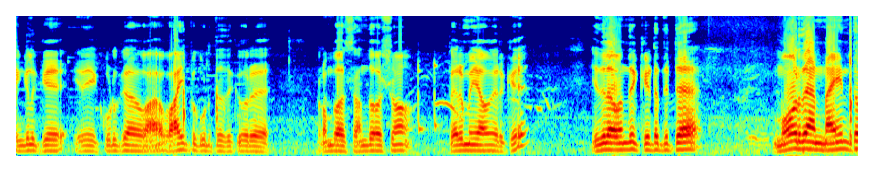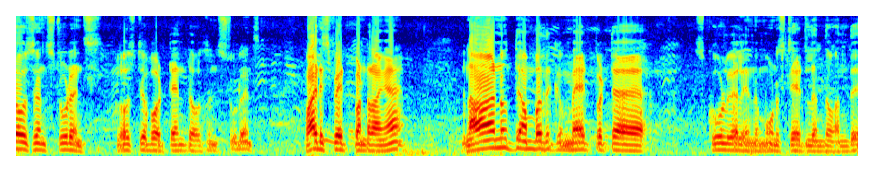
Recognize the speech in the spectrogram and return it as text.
எங்களுக்கு இதை கொடுக்க வா வாய்ப்பு கொடுத்ததுக்கு ஒரு ரொம்ப சந்தோஷம் பெருமையாகவும் இருக்குது இதில் வந்து கிட்டத்தட்ட more than nine thousand students close to about ten thousand students participate பண்ணுறாங்க நானூற்றி ஐம்பதுக்கு மேற்பட்ட ஸ்கூல்கள் இந்த மூணு ஸ்டேட்லேருந்து வந்து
